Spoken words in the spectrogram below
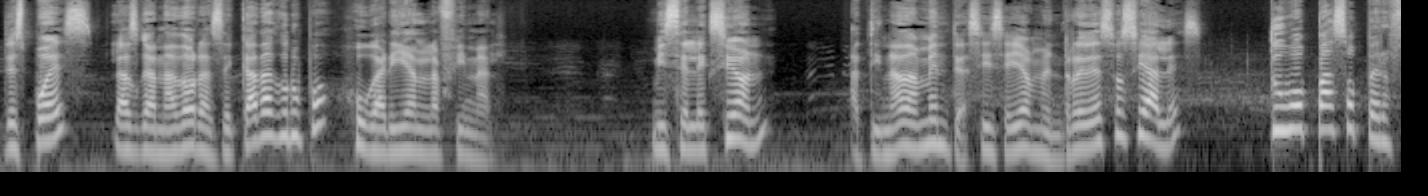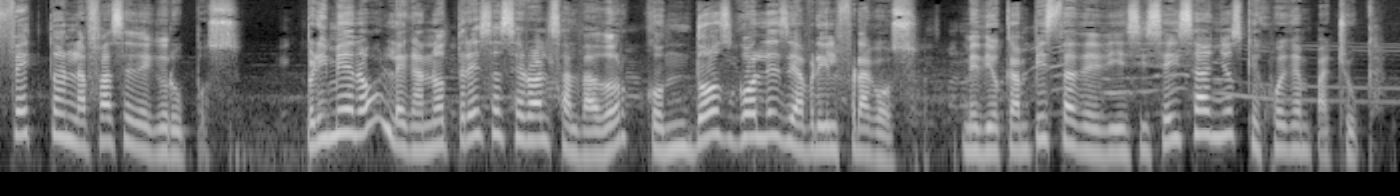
Después, las ganadoras de cada grupo jugarían la final. Mi selección, atinadamente así se llama en redes sociales, tuvo paso perfecto en la fase de grupos. Primero le ganó 3 a 0 al Salvador con dos goles de Abril Fragoso, mediocampista de 16 años que juega en Pachuca.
